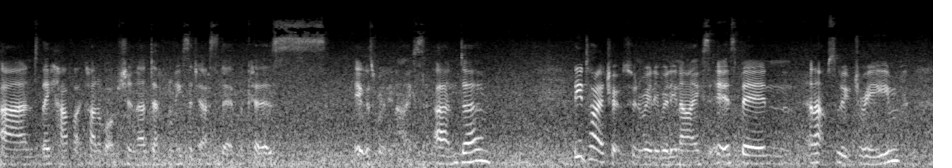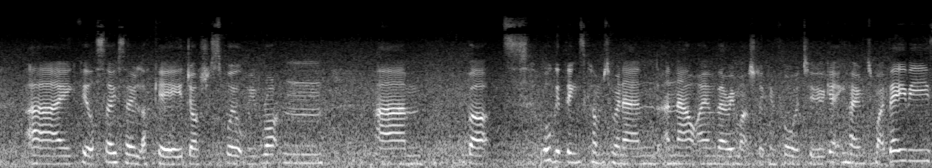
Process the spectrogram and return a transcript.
and they have that kind of option I definitely suggest it because it was really nice. And um, the entire trip's been really really nice. It has been an absolute dream. I feel so so lucky. Josh has spoilt me rotten. Um, but all good things come to an end and now I am very much looking forward to getting home to my babies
